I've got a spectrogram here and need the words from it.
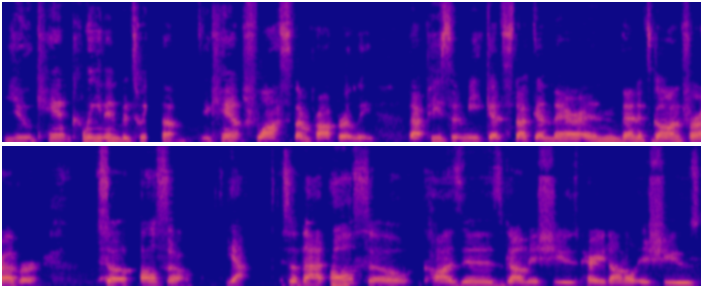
you can't clean in between them. You can't floss them properly that piece of meat gets stuck in there and then it's gone forever. So also, yeah. So that mm-hmm. also causes gum issues, periodontal issues,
